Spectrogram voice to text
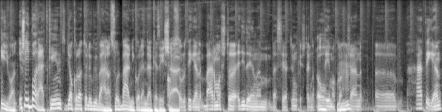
Így van. És egy barátként gyakorlatilag ő válaszol, bármikor rendelkezésre áll. Abszolút, igen. Bár most egy ideje nem beszéltünk, és tegnap a Oh, téma kapcsán, ö, hát igen,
